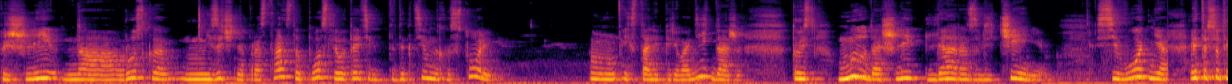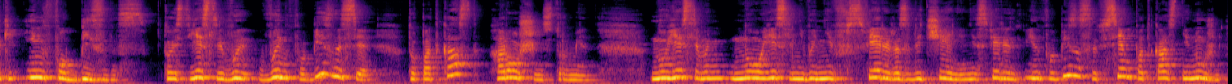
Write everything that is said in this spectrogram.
пришли на русскоязычное пространство после вот этих детективных историй. Их стали переводить даже. То есть мы туда шли для развлечения. Сегодня это все-таки инфобизнес. То есть если вы в инфобизнесе, то подкаст хороший инструмент. Но если, вы, но если вы не в сфере развлечения, не в сфере инфобизнеса, всем подкаст не нужен.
